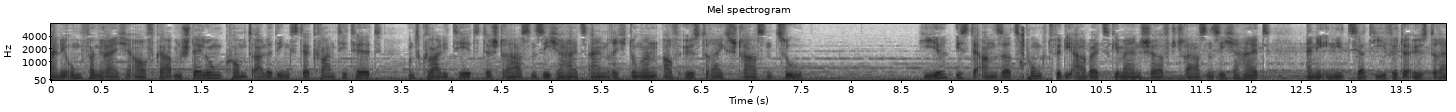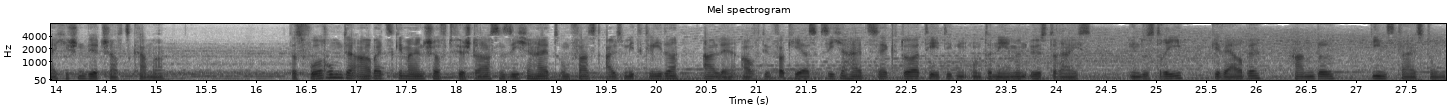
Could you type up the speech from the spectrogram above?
eine umfangreiche Aufgabenstellung kommt allerdings der Quantität und Qualität der Straßensicherheitseinrichtungen auf Österreichs Straßen zu. Hier ist der Ansatzpunkt für die Arbeitsgemeinschaft Straßensicherheit eine Initiative der österreichischen Wirtschaftskammer. Das Forum der Arbeitsgemeinschaft für Straßensicherheit umfasst als Mitglieder alle auf dem Verkehrssicherheitssektor tätigen Unternehmen Österreichs, Industrie, Gewerbe, Handel, Dienstleistung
